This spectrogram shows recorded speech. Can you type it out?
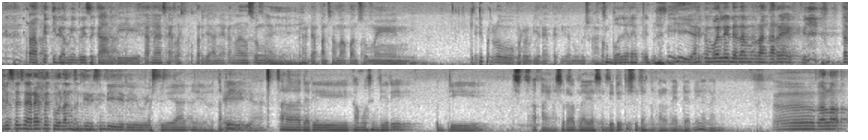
rapid tiga minggu sekali karena sales pekerjaannya kan langsung iya, berhadapan sama konsumen gitu. jadi perlu perlu di rapid tiga minggu sekali. Kumpulnya rapid berarti iya kembali dalam rangka rapid. Tapi saya rapid pulang sendiri sendiri pasti aneh ya. Tapi iya. eh, dari kamu sendiri di apa ya Surabaya sendiri itu sudah kenal Medan ya kan? Eh, kalau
